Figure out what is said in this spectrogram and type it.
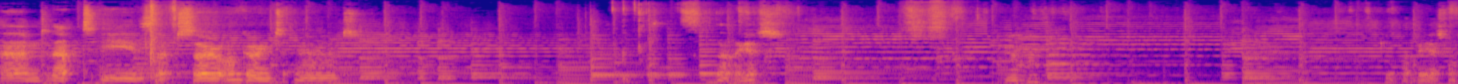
And that is that. So I'm going to add that, I guess. Mm-hmm. Give that BS one.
